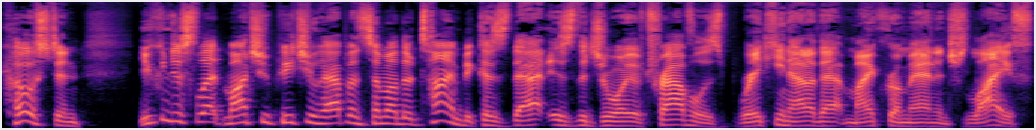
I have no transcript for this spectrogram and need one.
coast. And you can just let Machu Picchu happen some other time because that is the joy of travel is breaking out of that micromanaged life.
